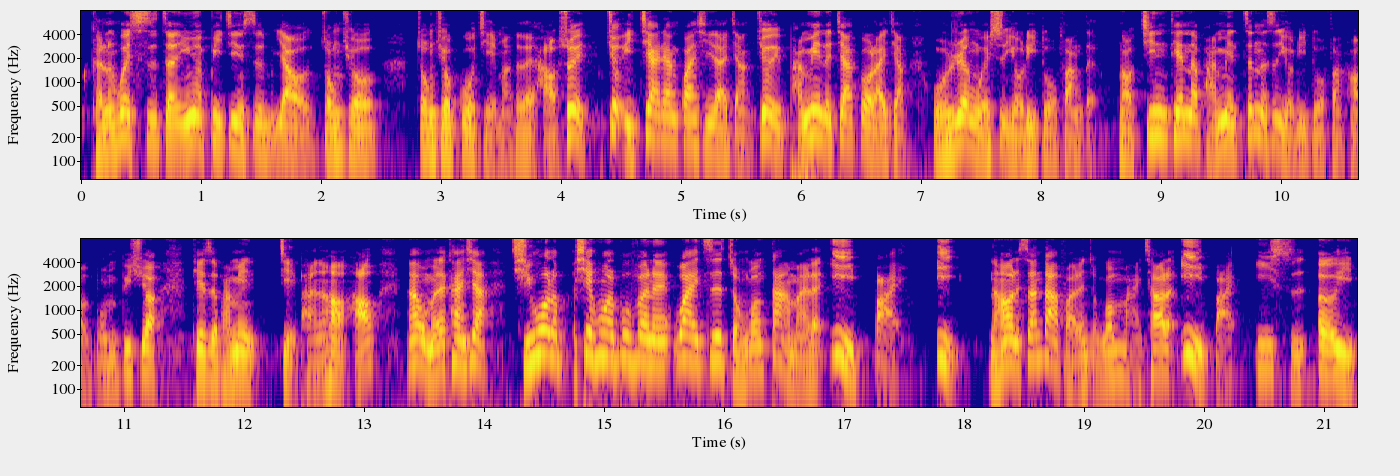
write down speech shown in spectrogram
可能会失真，因为毕竟是要中秋中秋过节嘛，对不对？好，所以就以价量关系来讲，就以盘面的架构来讲，我认为是有利多方的。哦，今天的盘面真的是有利多方哈，我们必须要贴着盘面解盘哈。好，那我们来看一下期货的现货的部分呢，外资总共大买了一百亿，然后呢三大法人总共买差了一百一十二亿，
